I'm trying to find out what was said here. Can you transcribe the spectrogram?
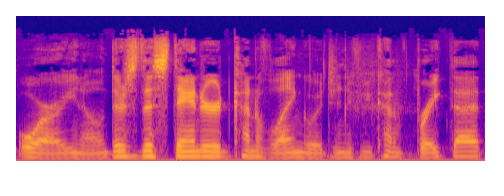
Or you know, there's this standard kind of language, and if you kind of break that.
